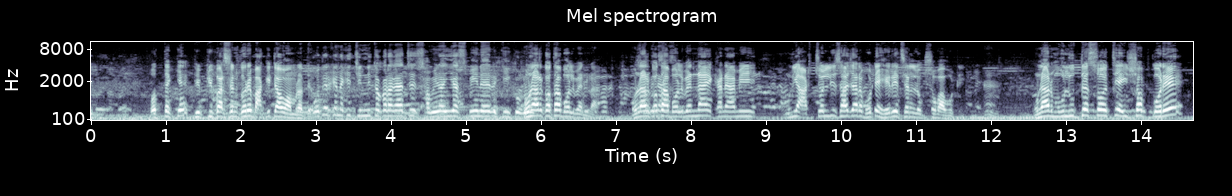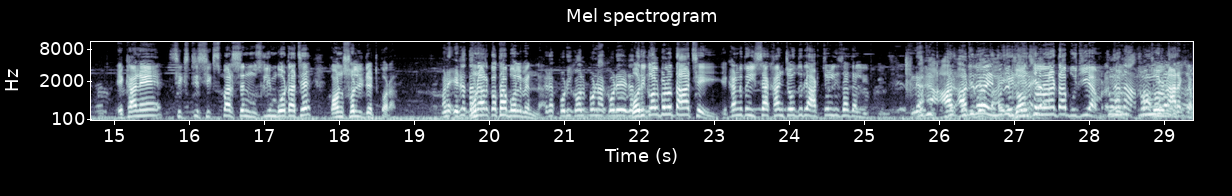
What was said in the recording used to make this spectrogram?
প্রত্যেককে ফিফটি পার্সেন্ট করে বাকিটাও আমরা দেবো। ওদেরকে নাকি চিহ্নিত করা গেছে? সামিনা ইয়াসমিনের কি ওনার কথা বলবেন না। ওনার কথা বলবেন না। এখানে আমি উনি আটচল্লিশ হাজার ভোটে হেরেছেন লোকসভা ভোটে। হ্যাঁ। ওনার মূল উদ্দেশ্য হচ্ছে এইসব করে এখানে সিক্সটি সিক্স পার্সেন্ট মুসলিম ভোট আছে কনসলিডেট করা মানে এটা ওনার কথা বলবেন না এটা পরিকল্পনা করে পরিকল্পনা তো আছেই এখানে তো ঈশা খান চৌধুরী আটচল্লিশ হাজার লিড পেয়েছে যন্ত্রণাটা বুঝি আমরা চলুন আরেকটা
